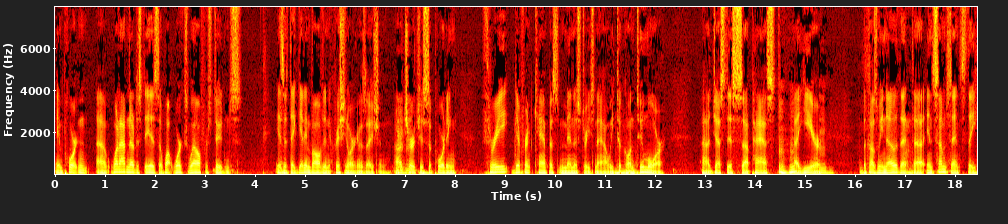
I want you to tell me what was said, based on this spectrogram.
Important. Uh, what I've noticed is that what works well for students is that they get involved in a Christian organization. Our church is supporting three different campus ministries now. We took on two more just this uh, past uh, year. Because we know that, uh, in some sense, the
